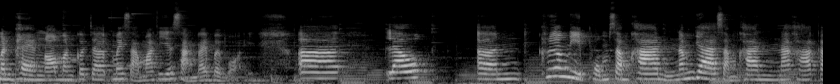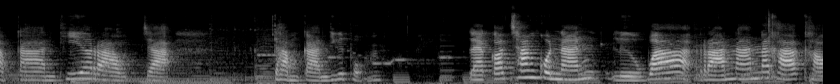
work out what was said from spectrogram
มันแพงเนาะมันก็จะไม่สามารถที่จะสั่งได้บ่อยๆแล้วเอ่อเครื่องหนีบผมสำคัญน้ำยาสำคัญนะคะกับการที่เราจะทำการยืดผม และก็ช่างคนนั้นหรือว่าร้านนั้นนะคะเขา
